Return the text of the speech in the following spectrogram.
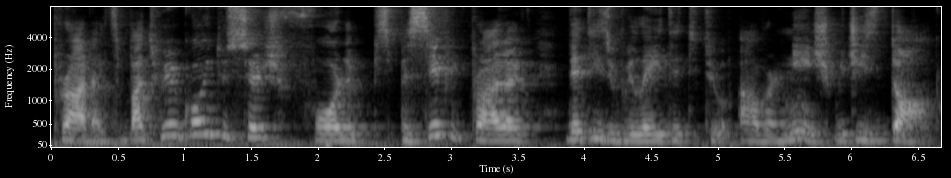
products, but we're going to search for the specific product that is related to our niche, which is dog.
